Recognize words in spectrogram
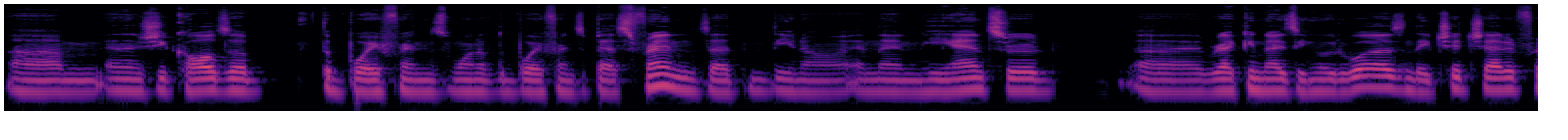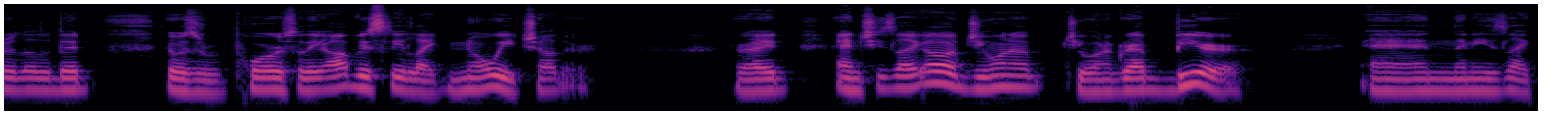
Um, and then she calls up the boyfriend's one of the boyfriend's best friends that you know and then he answered uh, recognizing who it was and they chit chatted for a little bit. There was a rapport so they obviously like know each other right? And she's like oh do you want to do you want to grab beer? And then he's like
